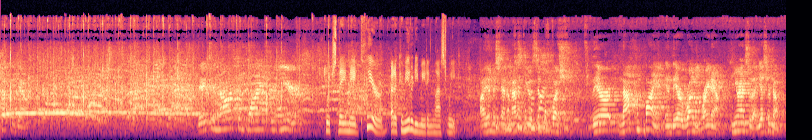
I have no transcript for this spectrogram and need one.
Shut them down. They've been non compliant for years. Which they made clear at a community meeting last week. I understand. I'm asking you a simple question. they're not compliant and they are running right now. Can you answer that? Yes or no?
